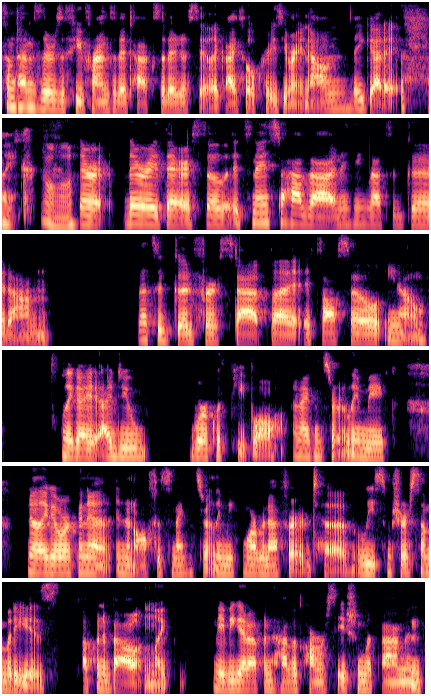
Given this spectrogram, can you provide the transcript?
sometimes there's a few friends that I text that I just say like I feel crazy right now and they get it. like Aww. they're they're right there. So it's nice to have that and I think that's a good um that's a good first step, but it's also, you know, like I, I do work with people and I can certainly make you know, like I work in a in an office and I can certainly make more of an effort to at least I'm sure somebody is up and about and like maybe get up and have a conversation with them and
